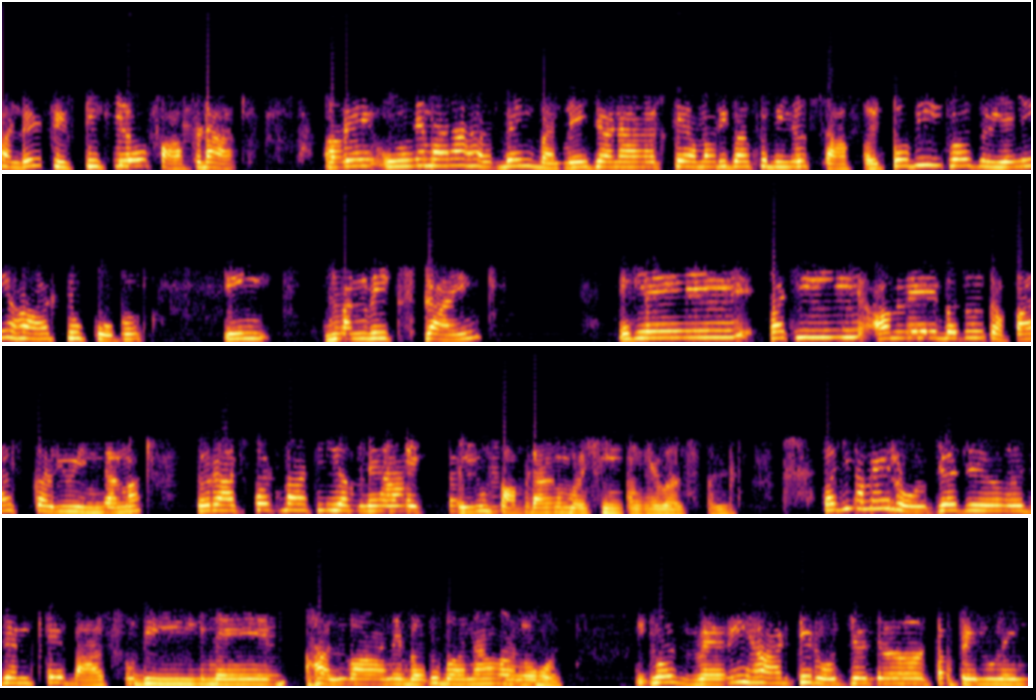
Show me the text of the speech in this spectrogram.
hundred fifty kilo fafda. હવે હું ને મારા હસબન્ડ બંને જણા કે અમારી પાસે બીજો સ્ટાફ હોય. તો બી it was really hard to cope in one weeks time એટલે પછી અમે બધું તપાસ કર્યું ઇન્ડિયામાં. તો રાજકોટમાંથી અમને આ એક પહેલું ફાફડાનું મશીન અમને વસાવ્યું પછી અમે રોજ જ, જેમ કે બાસુદી ને હલવા ને બધું બનાવવાનું હોય. ઇટ વોઝ વેરી હાર્ડ કે રોજ જ તપેલું લઈને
